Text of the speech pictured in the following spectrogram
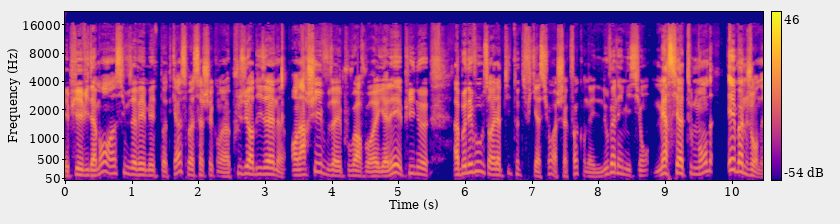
Et puis évidemment, hein, si vous avez aimé le podcast, bah, sachez qu'on en a plusieurs dizaines en archive, vous allez pouvoir vous régaler. Et puis abonnez-vous, vous aurez la petite notification à chaque fois qu'on a une nouvelle émission. Merci à tout le monde et bonne journée.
